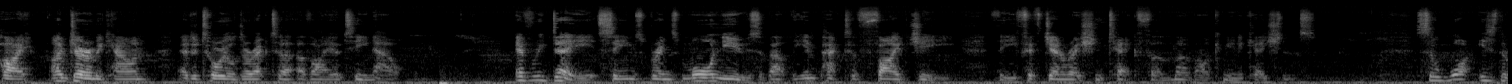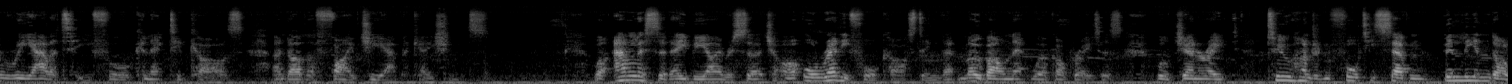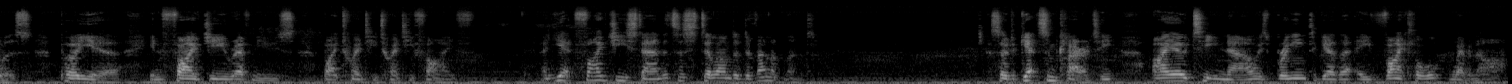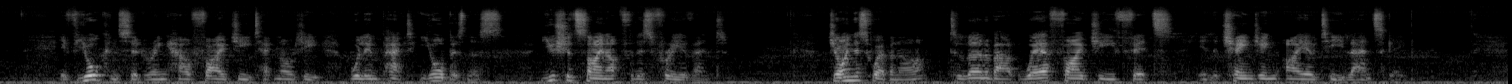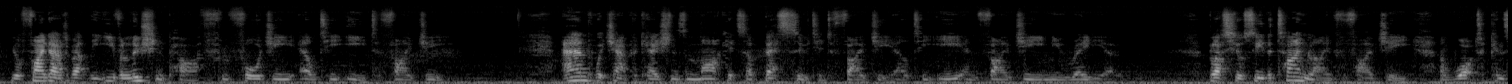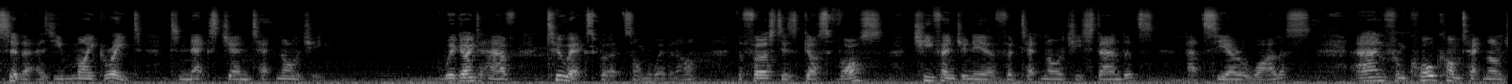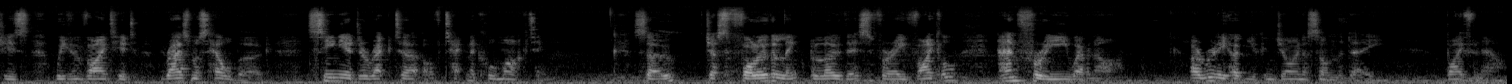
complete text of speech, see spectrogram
Hi, I'm Jeremy Cowan, Editorial Director of IoT Now. Every day it seems brings more news about the impact of 5G, the fifth generation tech for mobile communications. So what is the reality for connected cars and other 5G applications? Well, analysts at ABI Research are already forecasting that mobile network operators will generate $247 billion per year in 5G revenues by 2025. And yet 5G standards are still under development. So to get some clarity, IoT Now is bringing together a vital webinar. If you're considering how 5G technology will impact your business, you should sign up for this free event. Join this webinar to learn about where 5G fits in the changing IoT landscape. You'll find out about the evolution path from 4G LTE to 5G and which applications and markets are best suited to 5G LTE and 5G new radio. Plus you'll see the timeline for 5G and what to consider as you migrate to next gen technology. We're going to have two experts on the webinar. The first is Gus Vos, Chief Engineer for Technology Standards at Sierra Wireless. And from Qualcomm Technologies, we've invited Rasmus Hellberg, Senior Director of Technical Marketing. So just follow the link below this for a vital and free webinar. I really hope you can join us on the day. Bye for now.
